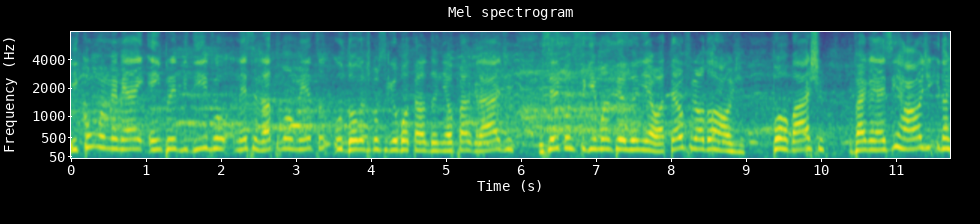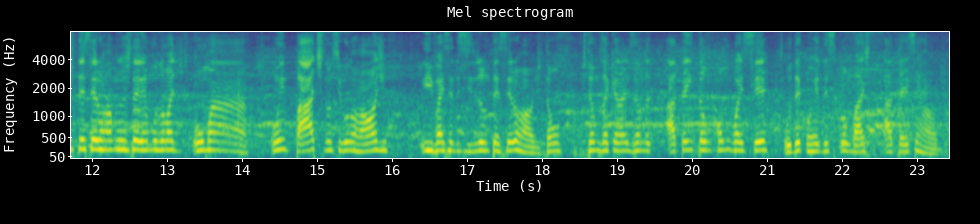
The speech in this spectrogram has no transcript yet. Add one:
E como o MMA é imprevisível, nesse exato momento, o Douglas conseguiu botar o Daniel para a grade E se ele conseguir manter o Daniel até o final do round por baixo, vai ganhar esse round. E no terceiro round nós teremos uma, uma, um empate no segundo round e vai ser decidido no terceiro round. Então estamos aqui analisando até então como vai ser o decorrer desse combate até esse round.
